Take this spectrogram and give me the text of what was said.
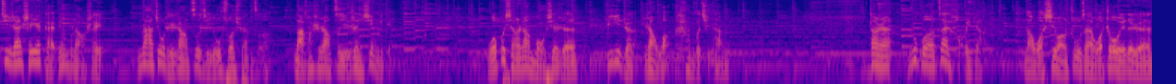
既然谁也改变不了谁，那就得让自己有所选择，哪怕是让自己任性一点。我不想让某些人逼着让我看不起他们。当然，如果再好一点，那我希望住在我周围的人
